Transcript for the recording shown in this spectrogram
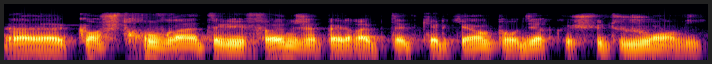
Euh, quand je trouverai un téléphone, j'appellerai peut-être quelqu'un pour dire que je suis toujours en vie.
